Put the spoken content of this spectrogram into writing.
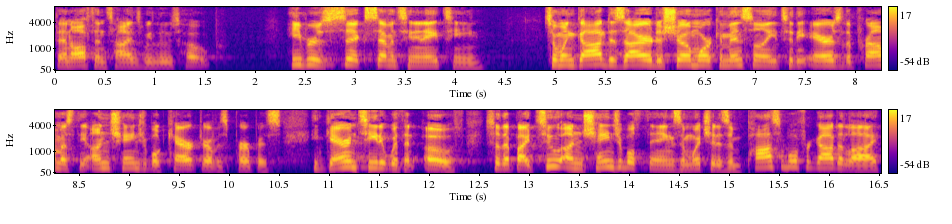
then oftentimes we lose hope. Hebrews 6, 17 and 18. So when God desired to show more convincingly to the heirs of the promise the unchangeable character of his purpose, he guaranteed it with an oath, so that by two unchangeable things in which it is impossible for God to lie,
